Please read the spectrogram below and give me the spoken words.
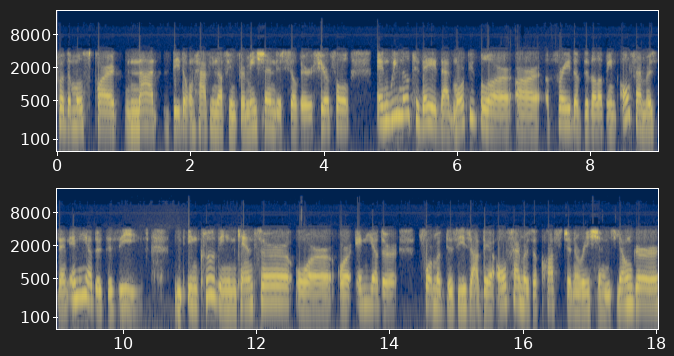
for the most part, not, they don't have enough information. They're still very fearful. And we know today that more people are, are afraid of developing Alzheimer's than any other disease, including cancer or, or any other form of disease out there. Alzheimer's across generations, younger,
